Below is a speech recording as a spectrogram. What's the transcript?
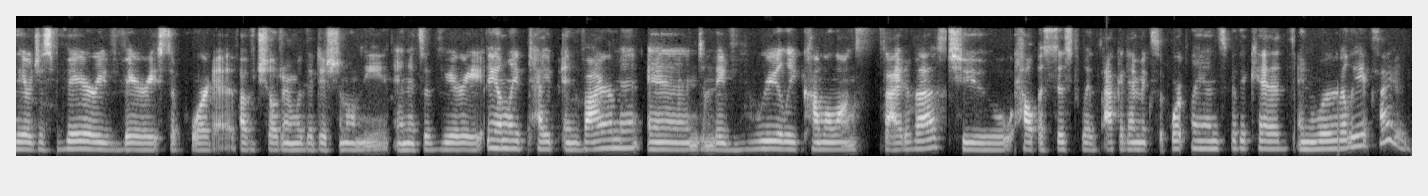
they're just very, very supportive of children with additional needs. And it's a very family type environment. And they've really come alongside of us to help assist with academic support plans for the kids. And we're really excited.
